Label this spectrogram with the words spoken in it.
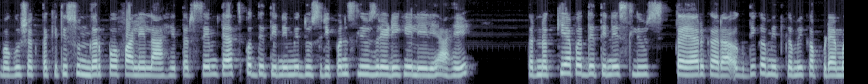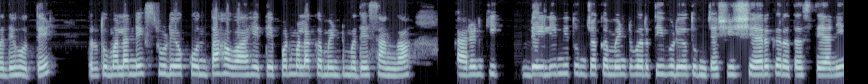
बघू शकता किती सुंदर पफ आलेला आहे. तर सेम त्याच पद्धतीने मी दुसरी पण स्लीव्ज रेडी केलेली आहे. तर नक्की या पद्धतीने स्लीव्ज तयार करा. अगदी कमीत कमी कपड्यामध्ये होते. तर तुम्हाला नेक्स्ट व्हिडिओ कोणता हवा आहे ते पण मला कमेंटमध्ये सांगा. कारण की डेली मी तुमच्या कमेंटवरती व्हिडिओ तुमच्याशी शेअर करत असते आणि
